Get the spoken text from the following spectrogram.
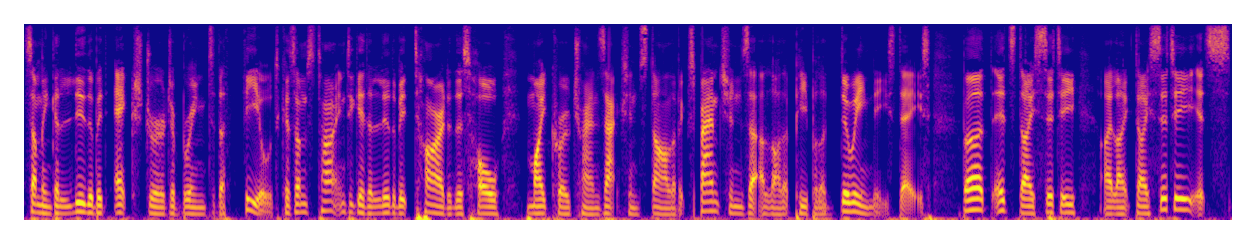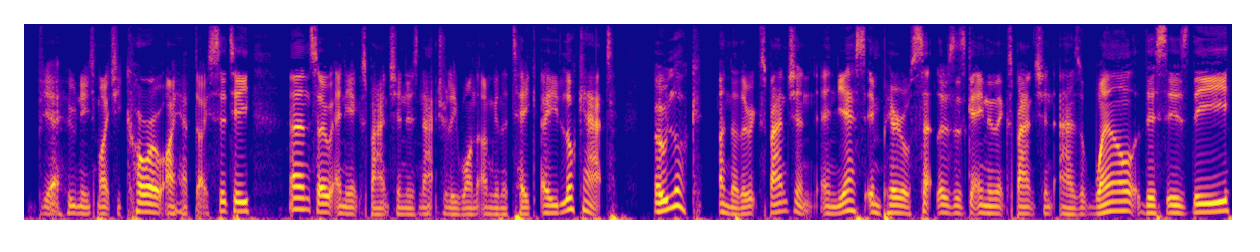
something a little bit extra to bring to the field because I'm starting to get a little bit tired of this whole microtransaction style of expansions that a lot of people are doing these days. But it's Dice City. I like Dice City. It's yeah, who needs Machi Koro? I have Dice City, and so any expansion is naturally one I'm going to take a look at. Oh, look, another expansion. And yes, Imperial Settlers is getting an expansion as well. This is the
